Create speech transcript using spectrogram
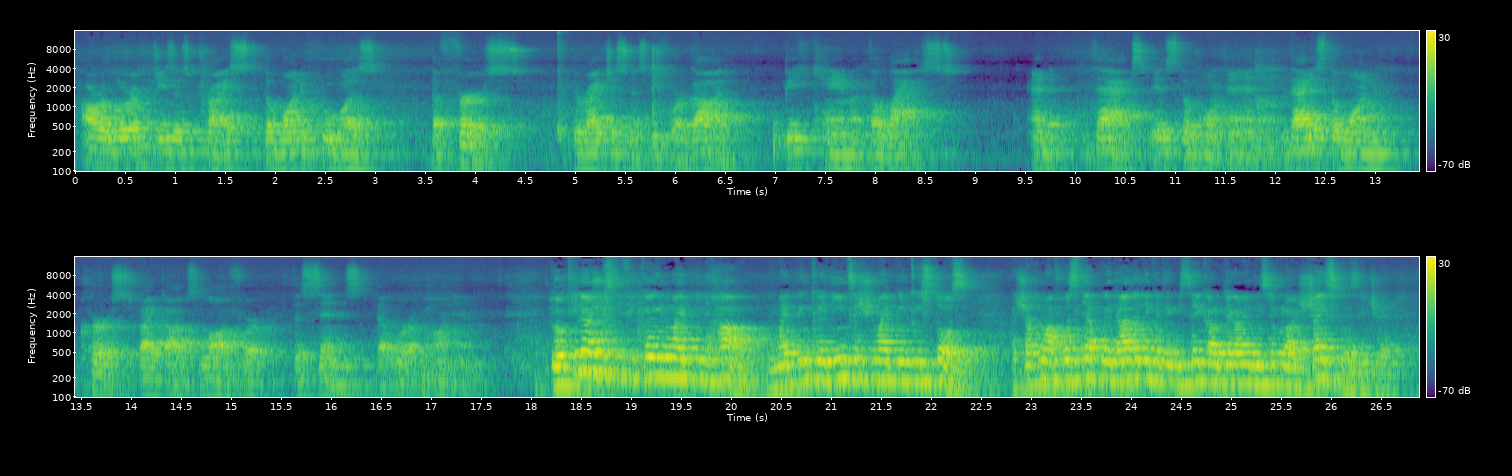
our Lord Jesus Christ, the one who was the first, the righteousness before God, became the last. And that is the one and that is the one cursed by God's law for the sins that were upon him. Doctrina justificării numai prin har, numai prin credință și numai prin Hristos, așa cum a fost ea predată de către Biserica Luterană din secolul al XVI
